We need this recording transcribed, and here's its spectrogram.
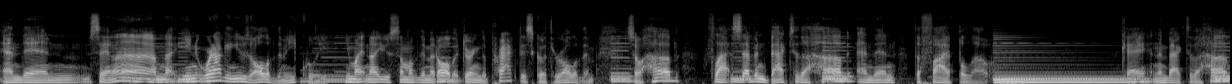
and then say, ah, I'm not, you know, we're not going to use all of them equally. You might not use some of them at all, but during the practice, go through all of them. So hub, flat seven, back to the hub, and then the five below. Okay, and then back to the hub,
